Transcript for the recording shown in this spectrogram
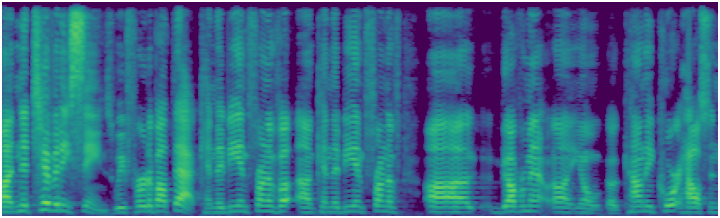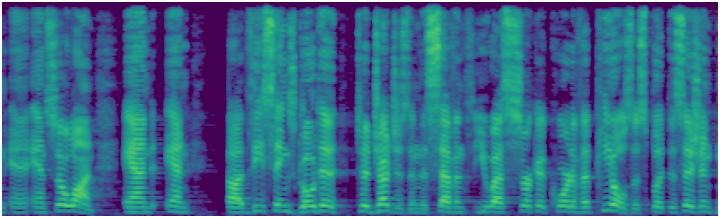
Uh, nativity scenes, we've heard about that. Can they be in front of, uh, can they be in front of uh, government, uh, you know, county courthouse, and, and, and so on? And, and uh, these things go to, to judges. In the Seventh U.S. Circuit Court of Appeals, a split decision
